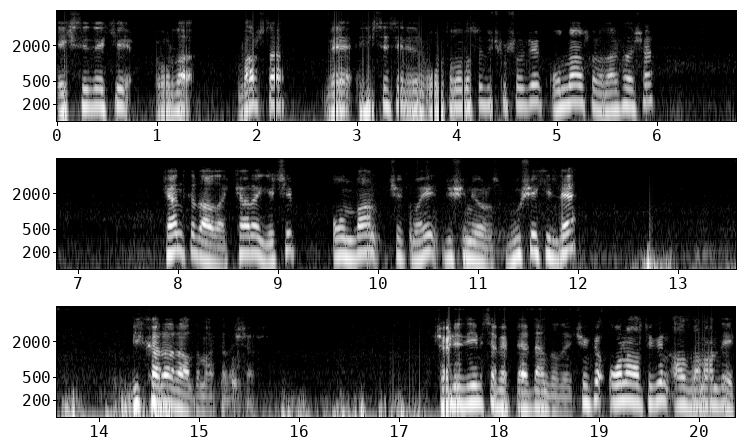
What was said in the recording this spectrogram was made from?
Eksideki orada varsa ve hisse senedinin ortalaması düşmüş olacak. Ondan sonra da arkadaşlar kent gıdada kara geçip ondan çıkmayı düşünüyoruz. Bu şekilde bir karar aldım arkadaşlar. Söylediğim sebeplerden dolayı. Çünkü 16 gün az zaman değil.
